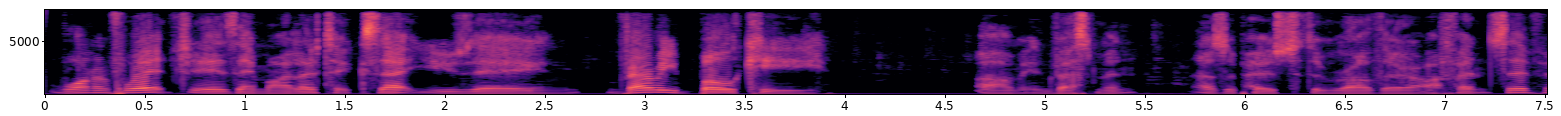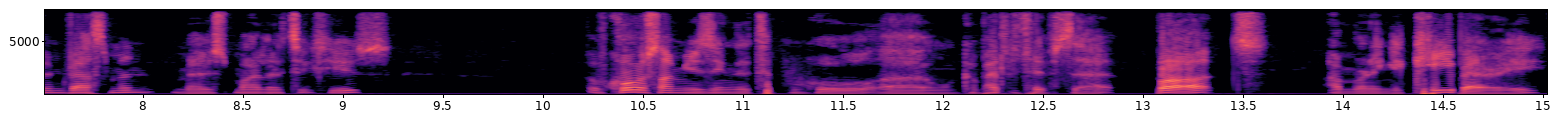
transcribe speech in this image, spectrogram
one of which is a Milotic set using very bulky um, investment, as opposed to the rather offensive investment most Milotics use. Of course, I'm using the typical um, competitive set, but I'm running a Kee Berry,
